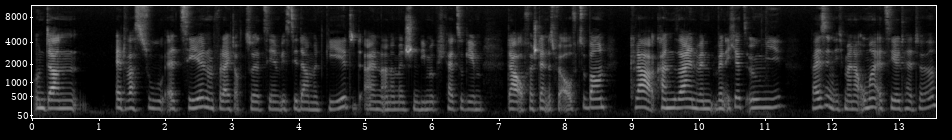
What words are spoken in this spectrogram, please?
Und dann etwas zu erzählen und vielleicht auch zu erzählen, wie es dir damit geht, einen anderen Menschen die Möglichkeit zu geben, da auch Verständnis für aufzubauen. Klar, kann sein, wenn, wenn ich jetzt irgendwie, weiß ich nicht, meiner Oma erzählt hätte,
